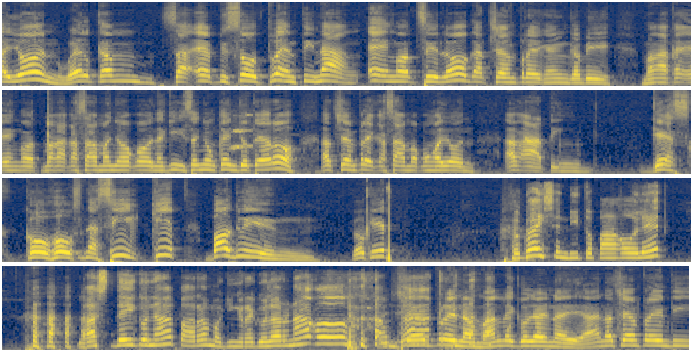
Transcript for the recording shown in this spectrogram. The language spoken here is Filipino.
Ayun, welcome sa episode 20 ng Engot Silog at syempre ngayong gabi mga kaengot, makakasama nyo ako, nag-iisa nyong Ken Jotero at syempre kasama ko ngayon ang ating guest co-host na si Kit Baldwin. Go Kit! So guys, nandito pa ako ulit. Last day ko na para maging regular na ako. Siyempre naman, regular na yan. At siyempre, hindi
